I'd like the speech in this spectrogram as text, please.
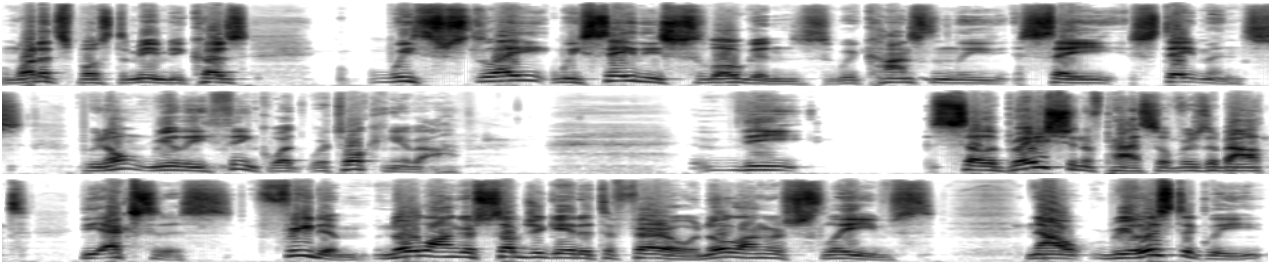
and what it's supposed to mean because we, slay, we say these slogans, we constantly say statements, but we don't really think what we're talking about. The celebration of Passover is about the Exodus, freedom, no longer subjugated to Pharaoh, no longer slaves. Now, realistically,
